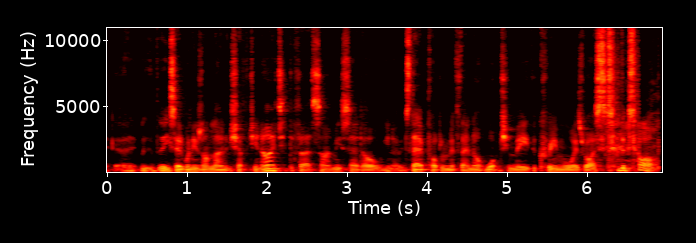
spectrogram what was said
uh, that he said when he was on loan at Sheffield United the first time. He said, "Oh, you know, it's their problem if they're not watching me. The cream always rises to the top."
